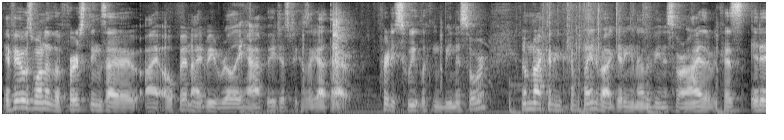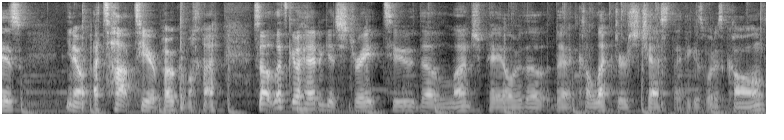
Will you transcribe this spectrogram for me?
If it was one of the first things I, I open, I'd be really happy just because I got that pretty sweet looking Venusaur. And I'm not going to complain about getting another Venusaur either because it is, you know, a top tier Pokemon. so let's go ahead and get straight to the lunch pail or the, the collector's chest, I think is what it's called.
